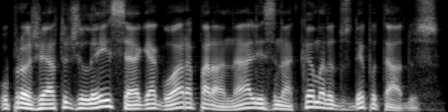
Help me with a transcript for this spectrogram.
O projeto de lei segue agora para análise na Câmara dos Deputados.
